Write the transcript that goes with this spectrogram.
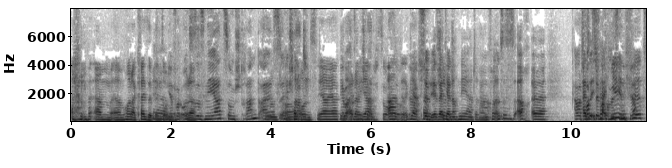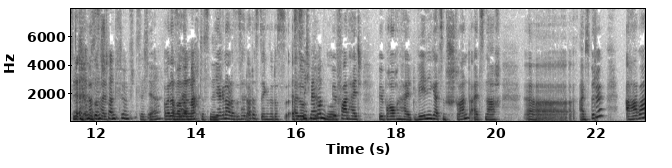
am, am, am Horner Kreise bin. Ja. So ja, von uns oder ist es näher zum Strand als in die auch. von Stadt. uns, ja, ja. aber als in die ja. Stadt, so, ah, also, ja, ja. klar, Stimmt, ihr seid stimmt. ja noch näher dran. Ja. Von uns ist es auch, äh, Aber also ich trotzdem fahre machen wir hier in nicht, ne? 40 und Das so am halt- Strand 50, Ja, ne? aber Aber, ist man halt- macht es nicht. Ja, genau, das ist halt auch das Ding. So, dass, Es ist nicht mehr wir, Hamburg. Wir fahren halt, wir brauchen halt weniger zum Strand als nach äh, Eimsbüttel. Aber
